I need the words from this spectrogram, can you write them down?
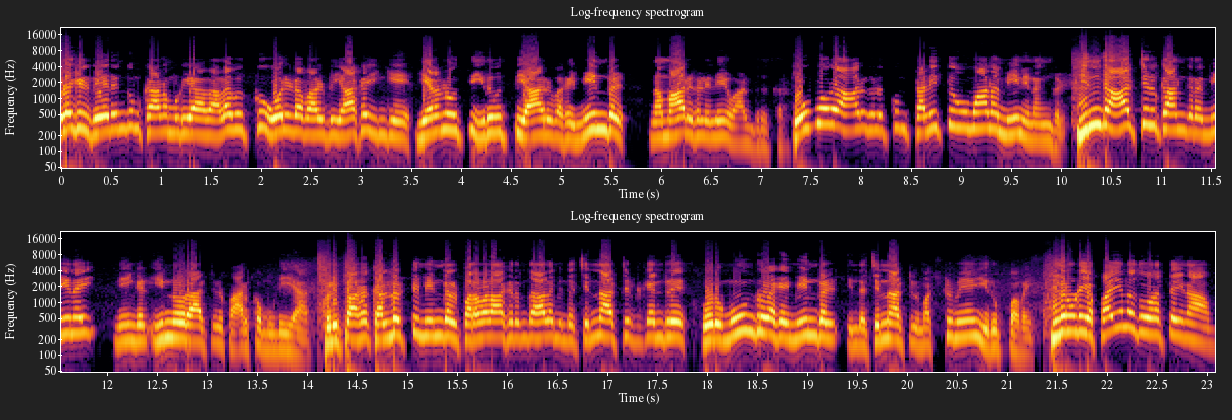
உலகில் வேறெங்கும் காண முடியாத அளவுக்கு ஓரிட வாழ்வியாக இங்கே இருநூத்தி இருபத்தி ஆறு வகை மீன்கள் நம் ஆறுகளிலே வாழ்ந்திருக்கிறது. ஒவ்வொரு ஆறுகளுக்கும் தனித்துவமான மீன் இனங்கள். இந்த ஆற்றில் காண்கிற மீனை நீங்கள் இன்னொரு ஆற்றில் பார்க்க முடியாது. குறிப்பாக கல்லொட்டு மீன்கள் பரவலாக இருந்தாலும் இந்த சின்ன ஆற்றிற்கென்று ஒரு மூன்று வகை மீன்கள் இந்த சின்ன ஆற்றில் மட்டுமே இருப்பவை. இதனுடைய பயண தூரத்தை நாம்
